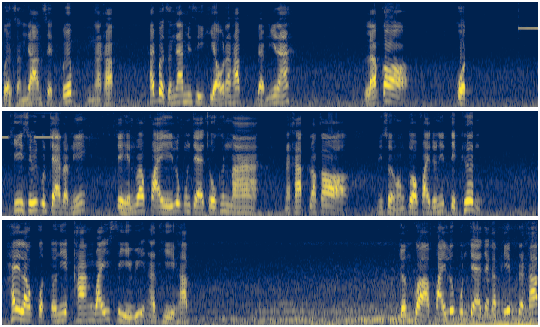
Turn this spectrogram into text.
เปิดสัญญาณเสร็จปุ๊บนะครับ ให้เปิดสัญญาณเป็นสีเขียวนะครับ แบบนี้นะ แล้วก็กดที่สวิตช์กุญแจแบบนี้ จะเห็นว่าไฟลูกกุญแจโชว์ขึ้นมานะครับ แล้วก็ในส่วนของตัวไฟตัวนี้ติดขึ้น ให้เรากดตัวนี้ค้างไว้ 4 วินาทีครับ จนกว่าไฟลูกกุญแจจะกระพริบนะครับ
